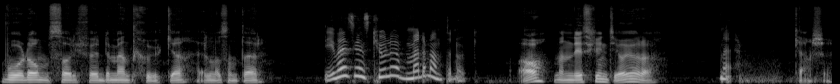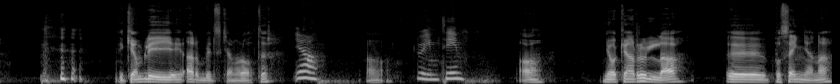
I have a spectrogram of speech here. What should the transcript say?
vård och omsorg för demenssjuka eller något sånt där. Det är faktiskt ganska kul att jobba med dementa nog. Ja, men det ska inte jag göra. Nej. Kanske. Vi kan bli arbetskamrater. Ja, Ja. dream team. ja. Jag kan rulla eh, på sängarna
